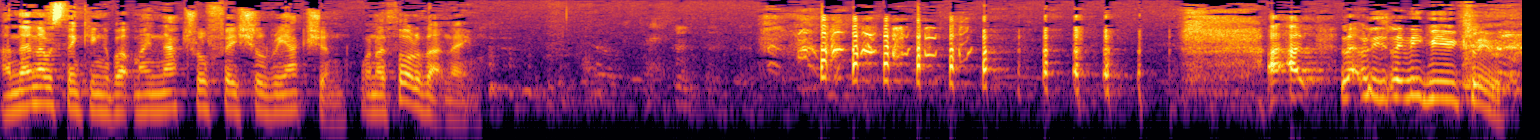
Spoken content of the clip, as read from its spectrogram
And then I was thinking about my natural facial reaction when I thought of that name. I, I, let, me, let me give you a clue.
